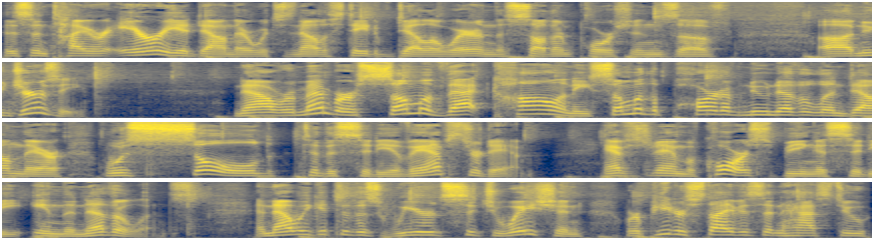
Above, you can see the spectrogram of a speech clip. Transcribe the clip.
This entire area down there, which is now the state of Delaware and the southern portions of uh, New Jersey. Now, remember, some of that colony, some of the part of New Netherland down there, was sold to the city of Amsterdam. Amsterdam, of course, being a city in the Netherlands. And now we get to this weird situation where Peter Stuyvesant has to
